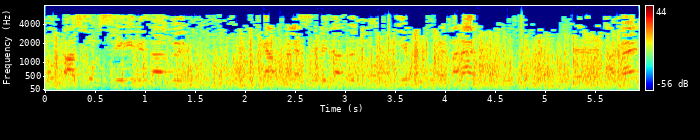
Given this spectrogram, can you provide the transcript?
nous passons aux séries des aveugles. Et après la série des aveugles, nous allons prier pour les malades. Euh, amen.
